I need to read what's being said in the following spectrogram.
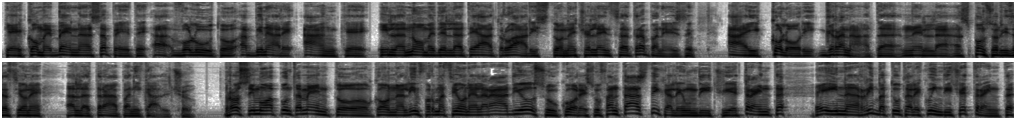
che come ben sapete ha voluto abbinare anche il nome del teatro Ariston Ariston, eccellenza trapanese, ai colori granata nella sponsorizzazione al Trapani Calcio. Prossimo appuntamento con l'informazione alla radio su Cuore su Fantastica alle 11.30 e in ribattuta alle 15.30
